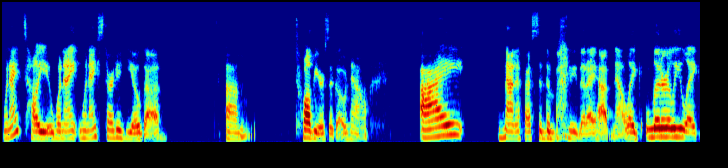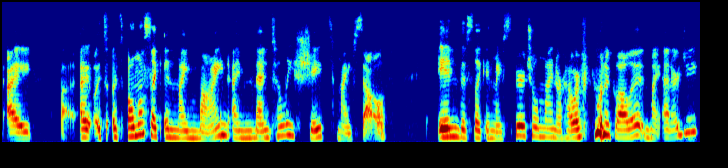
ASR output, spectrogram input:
When i tell you when i when i started yoga um 12 years ago now i manifested the body that i have now. Like literally like i i it's it's almost like in my mind i mentally shaped myself in this like in my spiritual mind or however you want to call it my energy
